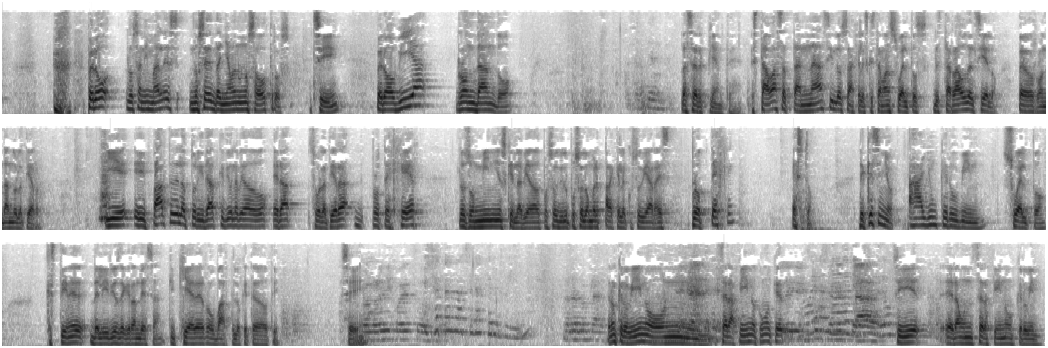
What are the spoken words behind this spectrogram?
Pero los animales no se dañaban unos a otros, sí, pero había rondando la serpiente. Estaba Satanás y los ángeles que estaban sueltos, desterrados del cielo, pero rondando la tierra. Y, parte de la autoridad que Dios le había dado era sobre la tierra proteger los dominios que le había dado. Por eso Dios le puso el hombre para que le custodiara. Es protege esto. ¿De qué, Señor? Hay un querubín suelto que tiene delirios de grandeza que quiere robarte lo que te ha dado a ti. Sí. No, le dijo eso. Satanás era querubín? Era un querubín o un serafín o como que... Sí, era un serafín o un querubín.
